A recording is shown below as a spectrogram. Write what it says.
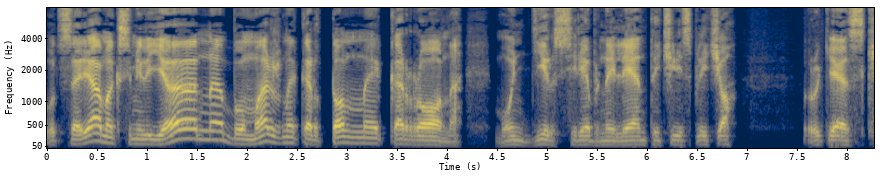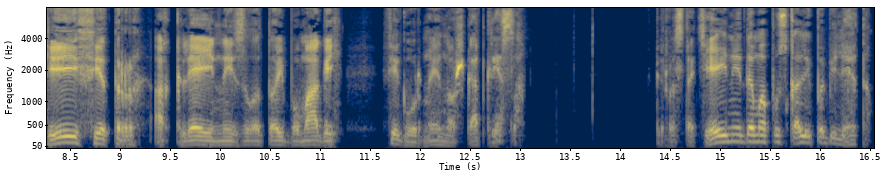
У царя Максимилиана бумажно-картонная корона, мундир с серебряной лентой через плечо. В руке скифетр, оклеенный золотой бумагой, фигурная ножка от кресла. Первостатейные дома пускали по билетам.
